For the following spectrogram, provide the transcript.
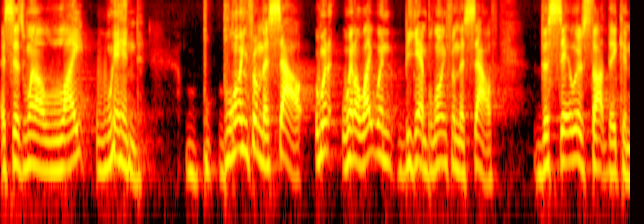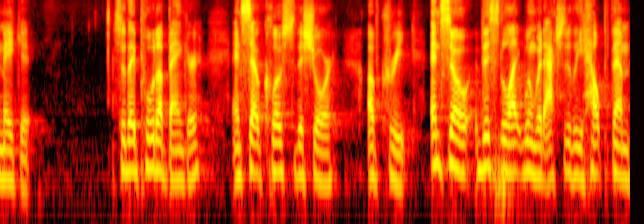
it says, When a light wind blowing from the south, when, when a light wind began blowing from the south, the sailors thought they could make it. So they pulled up anchor and sailed close to the shore of Crete. And so this light wind would actually help them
